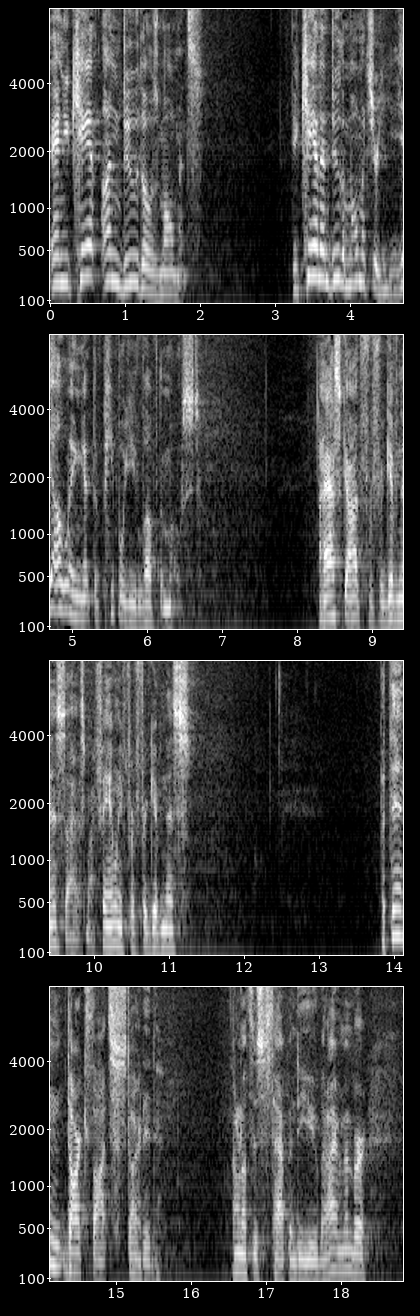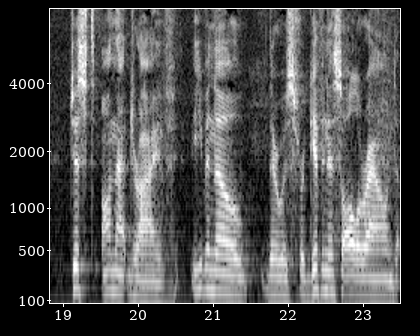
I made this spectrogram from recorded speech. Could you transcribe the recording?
And you can't undo those moments. You can't undo the moments you're yelling at the people you love the most. I ask God for forgiveness. I ask my family for forgiveness. But then dark thoughts started. I don't know if this has happened to you, but I remember just on that drive, even though there was forgiveness all around,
